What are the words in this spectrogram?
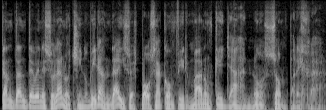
Cantante venezolano Chino Miranda y su esposa confirmaron que ya no son pareja.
